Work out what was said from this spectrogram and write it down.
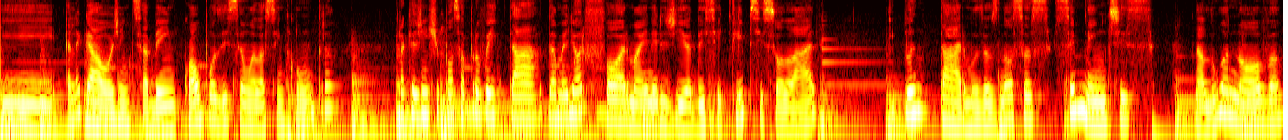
E é legal a gente saber em qual posição ela se encontra para que a gente possa aproveitar da melhor forma a energia desse eclipse solar e plantarmos as nossas sementes na lua nova,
